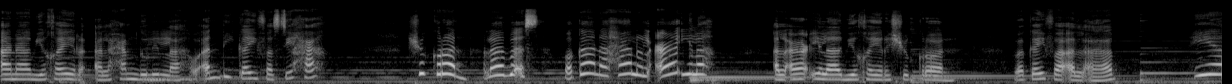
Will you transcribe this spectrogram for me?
Ana bi khair alhamdulillah Wa anti kaifa sihah? Syukran, la ba's Wa kana halul a'ilah Al-a'ilah bi khair syukran Wa kaifa al-ab? Hiya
